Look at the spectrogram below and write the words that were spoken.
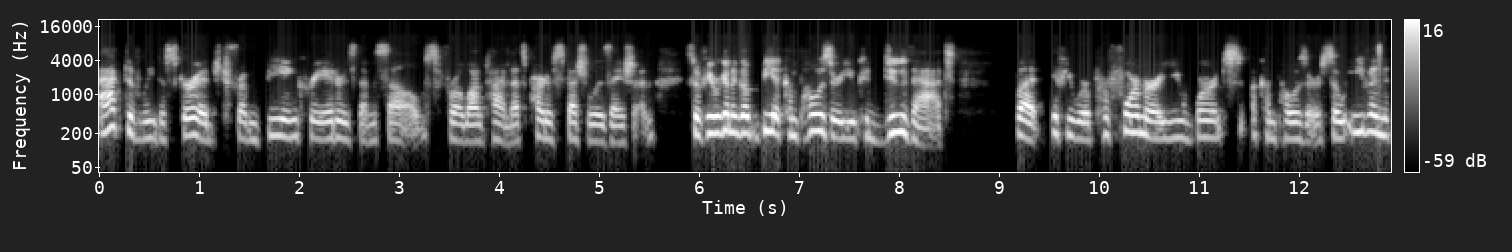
actively discouraged from being creators themselves for a long time. That's part of specialization. So if you were going to go be a composer, you could do that. But if you were a performer, you weren't a composer. So even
